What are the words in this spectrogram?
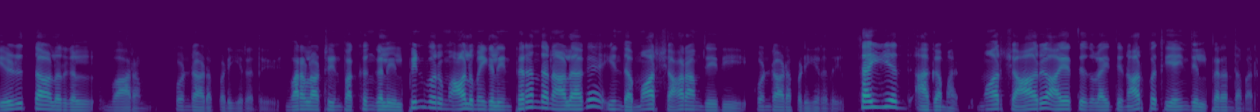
எழுத்தாளர்கள் வாரம். கொண்டாடப்படுகிறது. வரலாற்றின் பக்கங்களில் பின்வரும் ஆளுமைகளின் பிறந்த நாளாக இந்த மார்ச் ஆறாம் தேதி கொண்டாடப்படுகிறது. சையத் அகமத் மார்ச் ஆறு ஆயிரத்தி தொள்ளாயிரத்தி நாற்பத்தி ஐந்தில் பிறந்தவர்.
